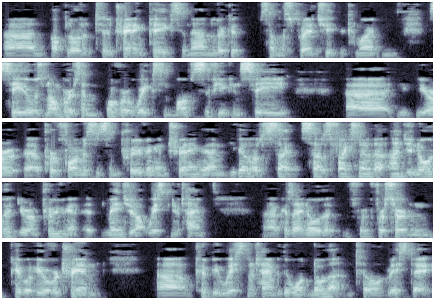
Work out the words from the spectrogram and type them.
and upload it to Training Peaks and then look at some of the spreadsheet that come out and see those numbers. And over weeks and months, if you can see uh, your uh, performance is improving in training, then you get a lot of sa- satisfaction out of that, and you know that you're improving it. It means you're not wasting your time. Because uh, I know that for, for certain people who overtrain, uh, could be wasting their time, but they won't know that until race day.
